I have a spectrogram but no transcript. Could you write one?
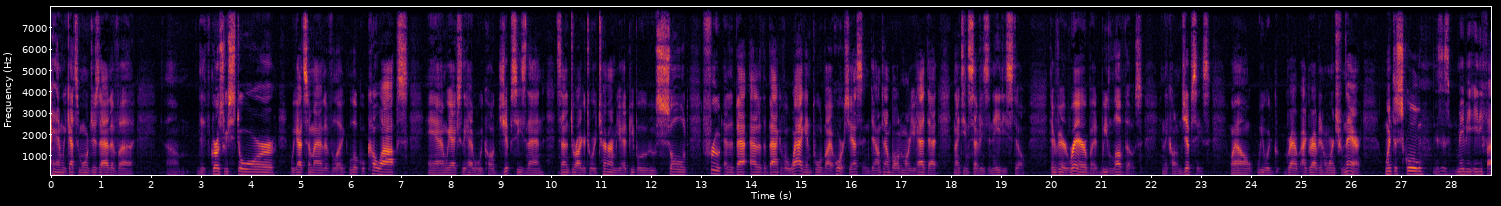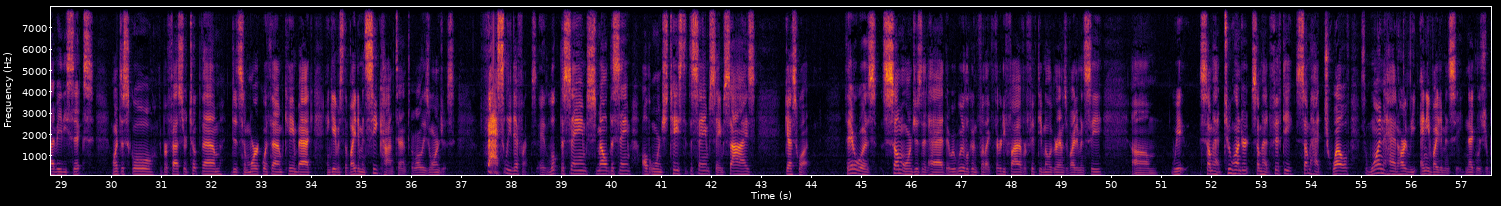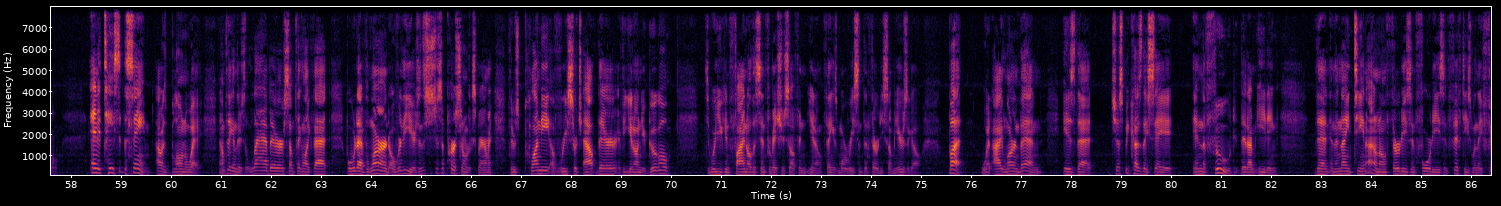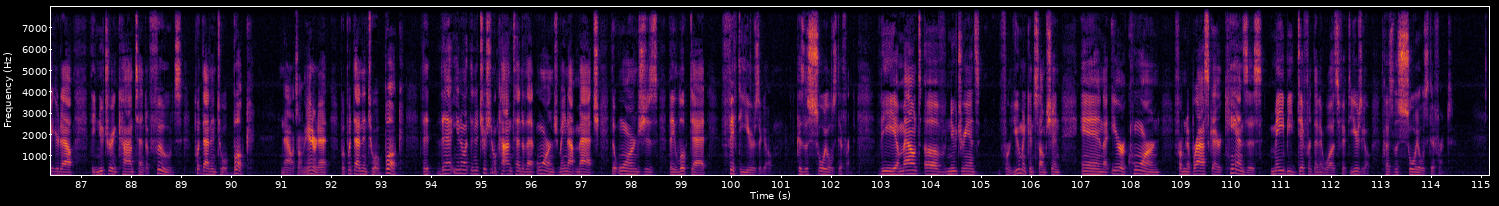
and we got some oranges out of. Uh, um, the grocery store. We got some out of like local co-ops, and we actually had what we called gypsies. Then it's not a derogatory term. You had people who sold fruit out of the back out of the back of a wagon pulled by a horse. Yes, in downtown Baltimore, you had that 1970s and 80s still. They're very rare, but we love those, and they called them gypsies. Well, we would grab. I grabbed an orange from there. Went to school. This is maybe 85, 86 went to school. The professor took them, did some work with them, came back, and gave us the vitamin C content of all these oranges. Vastly different. It looked the same, smelled the same, all the orange tasted the same, same size. Guess what? There was some oranges that had, we were looking for like 35 or 50 milligrams of vitamin C. Um, we some had 200, some had 50, some had 12. So one had hardly any vitamin C, negligible and it tasted the same. I was blown away. Now I'm thinking there's a lab error or something like that. But what I've learned over the years, and this is just a personal experiment, there's plenty of research out there if you get on your Google where you can find all this information yourself and you know things more recent than 30 some years ago. But what I learned then is that just because they say in the food that I'm eating that in the 19 i don't know 30s and 40s and 50s when they figured out the nutrient content of foods put that into a book now it's on the internet but put that into a book that that you know what the nutritional content of that orange may not match the oranges they looked at 50 years ago because the soil is different. The amount of nutrients for human consumption in an ear of corn from Nebraska or Kansas may be different than it was 50 years ago because the soil is different.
